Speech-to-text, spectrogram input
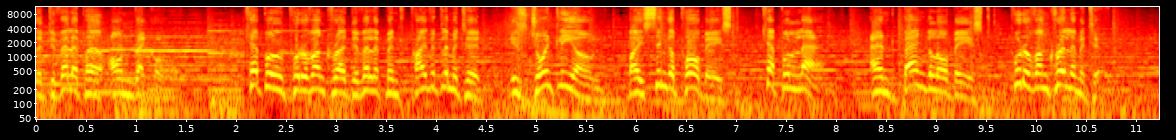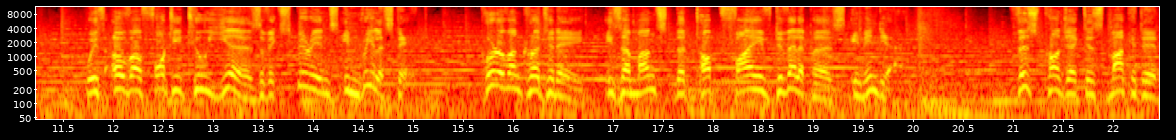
the developer on record. Keppel Puravankara Development Private Limited is jointly owned by Singapore-based Keppel Land and Bangalore-based Puravankara Limited. With over 42 years of experience in real estate, Puravankara today is amongst the top 5 developers in India. This project is marketed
